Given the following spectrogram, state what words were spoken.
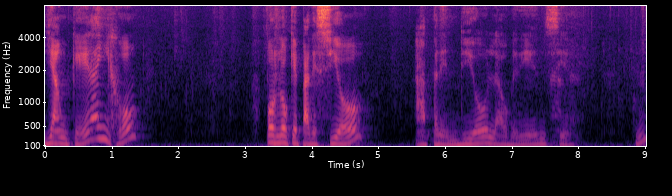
y aunque era hijo, por lo que padeció, aprendió la obediencia. ¿Mm?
